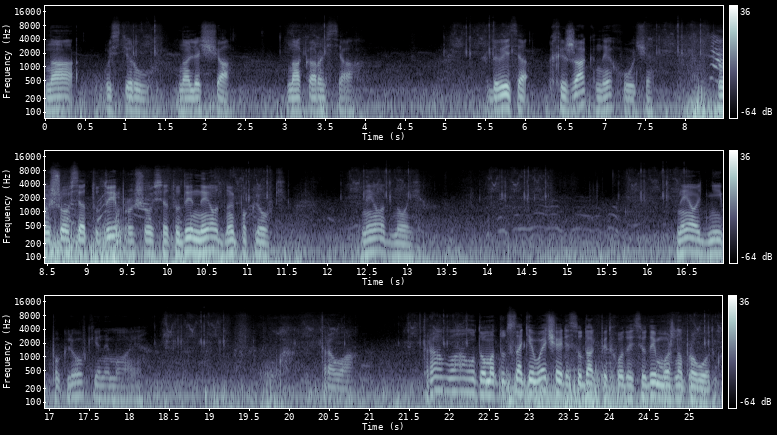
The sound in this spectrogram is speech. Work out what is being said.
на устіру, на ляща, на карася. Дивіться, хижак не хоче. Пройшовся туди, пройшовся туди, ні одної покльовки. Ні одної. Ні одній покльовки немає. Трава. Трава. Удома тут, кстати, ввечері судак підходить сюди, можна проводку.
